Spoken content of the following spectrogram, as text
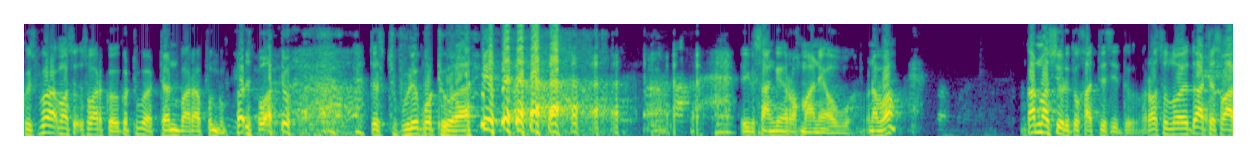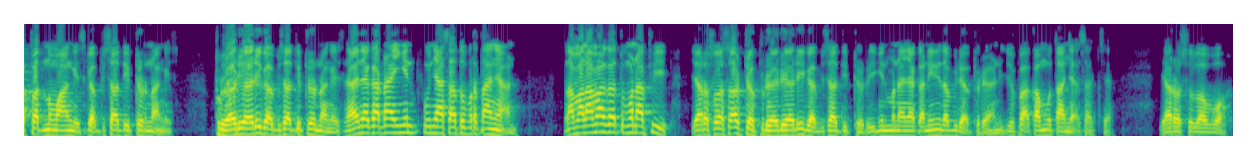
Gus Pak masuk swarga kedua dan para penggemar. Waduh. Terus jebule padha ae. Itu saking rahmane Allah. Kenapa? Kan masyur itu hadis itu. Rasulullah itu ada sahabat nangis, gak bisa tidur nangis. Berhari-hari gak bisa tidur nangis. Hanya karena ingin punya satu pertanyaan. Lama-lama ketemu Nabi, ya Rasulullah saya sudah berhari-hari nggak bisa tidur, ingin menanyakan ini tapi tidak berani. Coba kamu tanya saja, ya Rasulullah,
